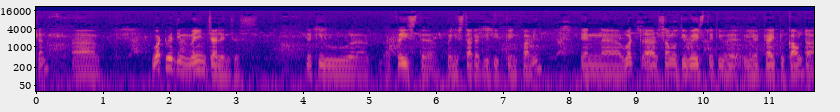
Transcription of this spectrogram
Question. Um what were the main challenges that you uh, faced uh, when you started with the cane farming, and uh, what are some of the ways that you have, you have tried to counter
